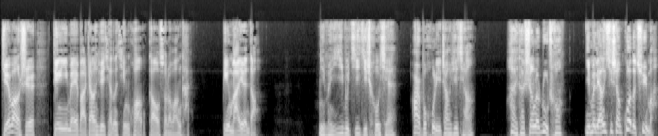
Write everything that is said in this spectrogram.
绝望时，丁一梅把张学强的情况告诉了王凯，并埋怨道：“你们一不积极筹钱，二不护理张学强，害他生了褥疮，你们良心上过得去吗？”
